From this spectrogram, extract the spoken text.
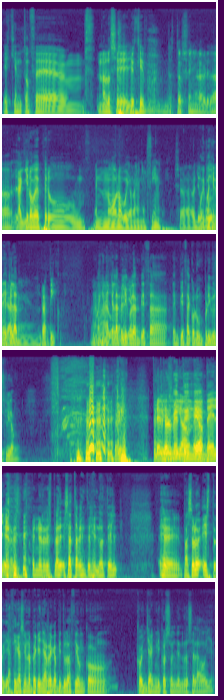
Es que entonces, mm, no lo sé, yo es que Doctor Sueño, la verdad, la quiero ver, pero no la voy a ver en el cine. Sea, yo ¿Os puedo que la- esperarme un ratico. ¿Os a imagináis algo que la película empieza, empieza con un Previous Leon? Anteriormente de en, hotel. el en el exactamente en el hotel eh, pasó lo- esto y hacen así una pequeña recapitulación con, con Jack Nicholson yéndose la olla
